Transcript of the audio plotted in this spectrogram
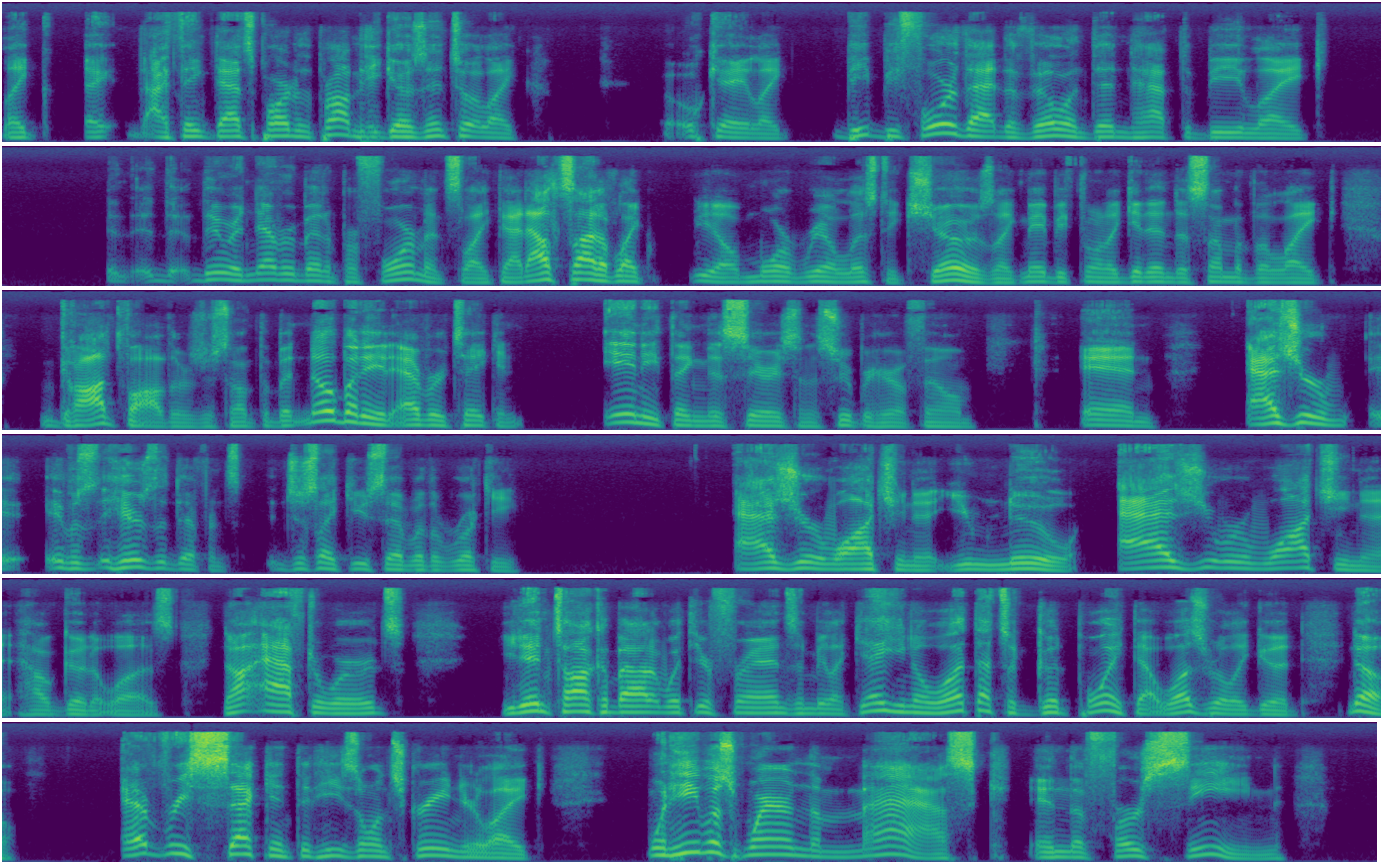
like I, I think that's part of the problem. He goes into it like, okay, like be, before that, the villain didn't have to be like th- th- there had never been a performance like that outside of like you know more realistic shows. Like maybe if you want to get into some of the like godfathers or something but nobody had ever taken anything this serious in a superhero film. And as you're it, it was here's the difference. Just like you said with a rookie as you're watching it you knew as you were watching it how good it was. Not afterwards. You didn't talk about it with your friends and be like yeah you know what? That's a good point. That was really good. No. Every second that he's on screen, you're like, when he was wearing the mask in the first scene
